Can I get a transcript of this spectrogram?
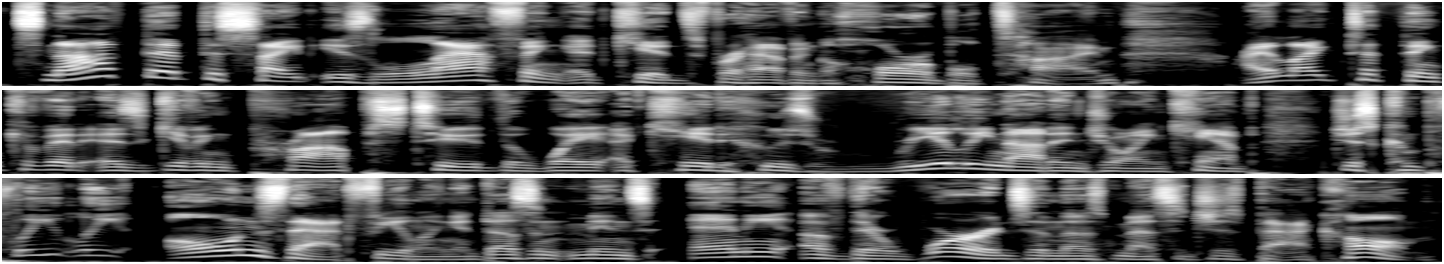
It's not that the site is laughing at kids for having a horrible time. I like to think of it as giving props to the way a kid who's really not enjoying camp just completely owns that feeling and doesn't mince any of their words in those messages back home.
